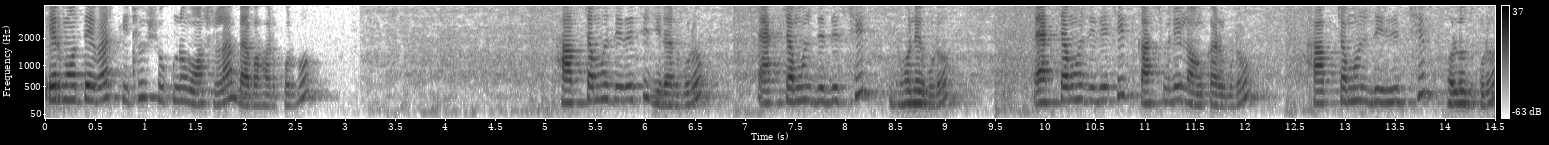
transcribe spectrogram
এর মধ্যে এবার কিছু শুকনো মশলা ব্যবহার করব। হাফ চামচ দিয়ে দিচ্ছি জিরার গুঁড়ো, এক চামচ দিয়ে দিচ্ছি ধনে গুঁড়ো, এক চামচ দিয়ে দিচ্ছি কাশ্মীরি লঙ্কার গুঁড়ো, হাফ চামচ দিয়ে দিচ্ছি হলুদ গুঁড়ো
